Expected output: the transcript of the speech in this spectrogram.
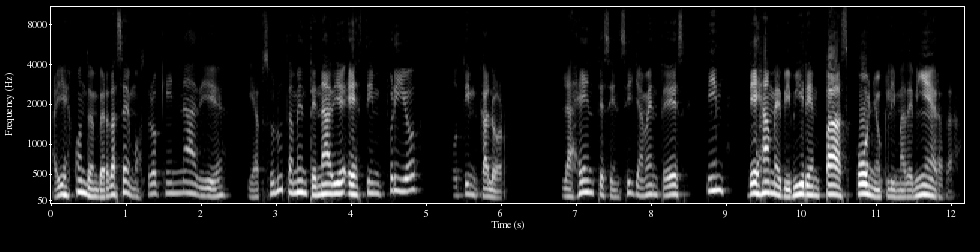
ahí es cuando en verdad se demostró que nadie, y absolutamente nadie, es team frío o Team Calor. La gente sencillamente es Team Déjame vivir en paz, coño, clima de mierda.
